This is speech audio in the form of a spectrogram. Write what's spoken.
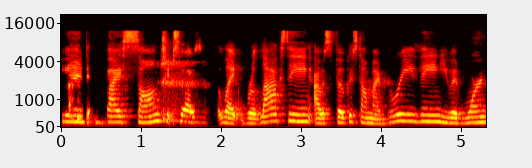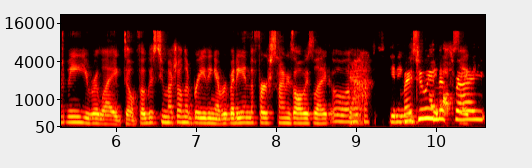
And by song so I was like relaxing. I was focused on my breathing. You had warned me. You were like, don't focus too much on the breathing. Everybody in the first time is always like, oh, I Yeah. getting I this doing right. I this like, right?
